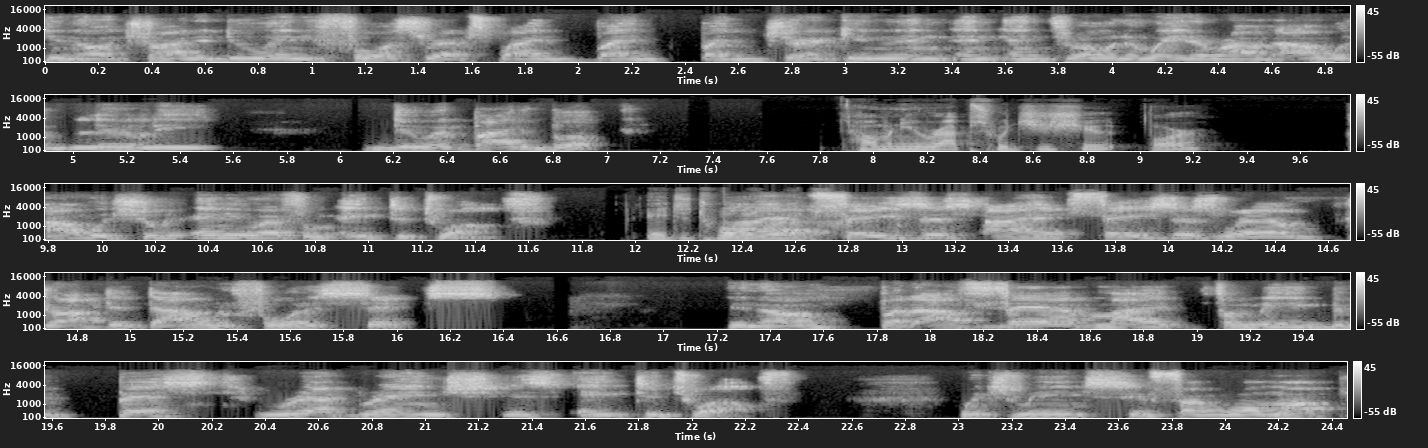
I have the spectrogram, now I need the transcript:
you know, trying to do any force reps by by by jerking and, and, and throwing the weight around. I would literally do it by the book. How many reps would you shoot for? I would shoot anywhere from eight to twelve. Eight to twelve I reps. had phases. I had phases where I dropped it down to four to six. You know, but I mm-hmm. fair my for me the best rep range is eight to twelve, which means if I warm up,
